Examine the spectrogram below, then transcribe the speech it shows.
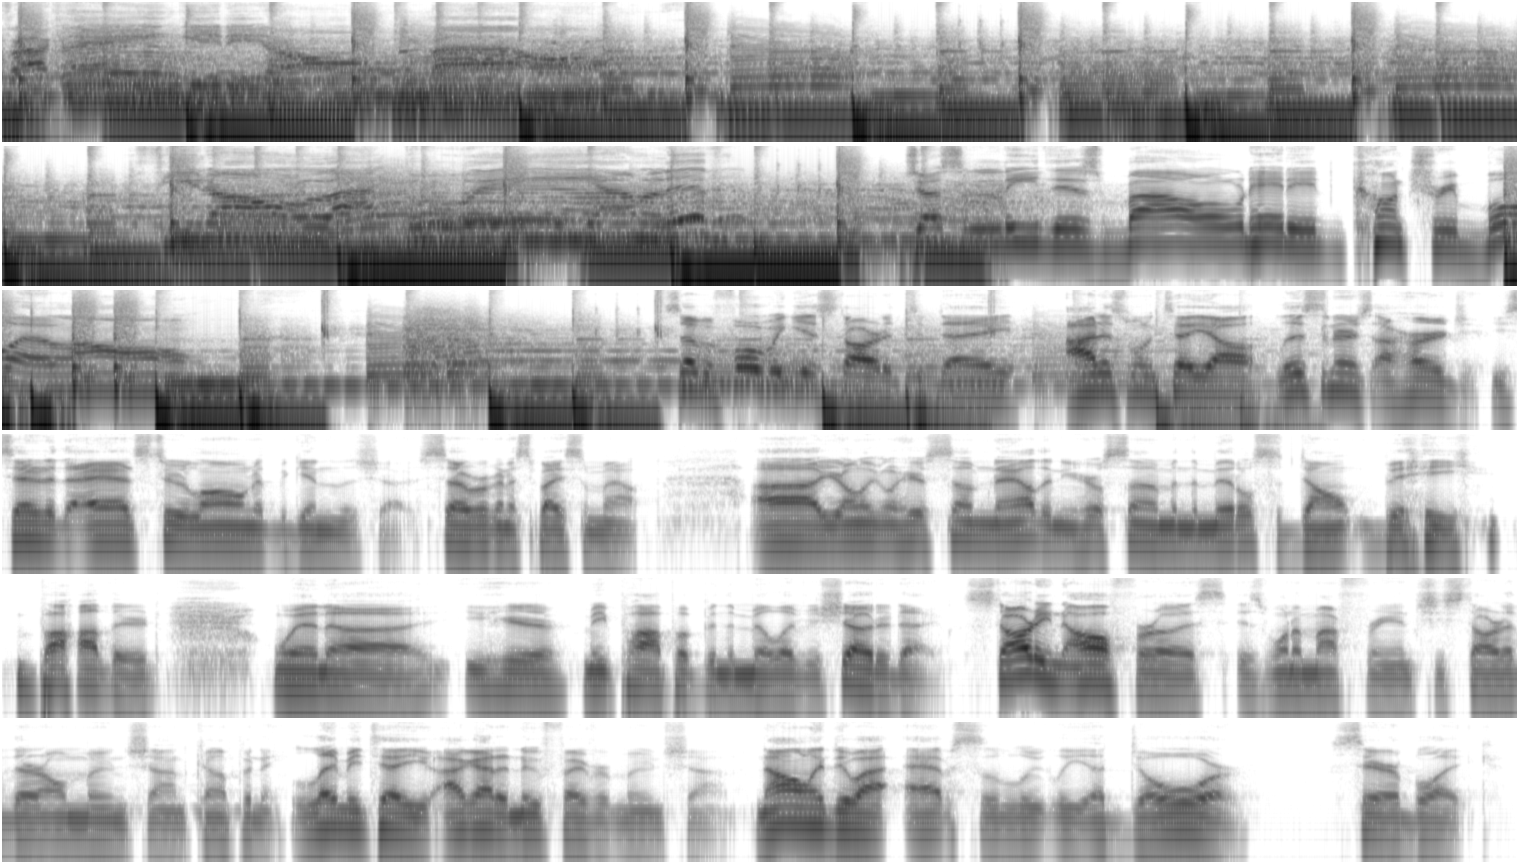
If I can't get it on my own. If you don't like the way I'm living, just leave this bald headed country boy alone. So before we get started today, I just want to tell y'all, listeners, I heard you. You said it at the ads too long at the beginning of the show. So we're going to space them out. Uh, you're only going to hear some now, then you hear some in the middle. So don't be bothered when uh, you hear me pop up in the middle of your show today. Starting off for us is one of my friends. She started their own moonshine company. Let me tell you, I got a new favorite moonshine. Not only do I absolutely adore Sarah Blake,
